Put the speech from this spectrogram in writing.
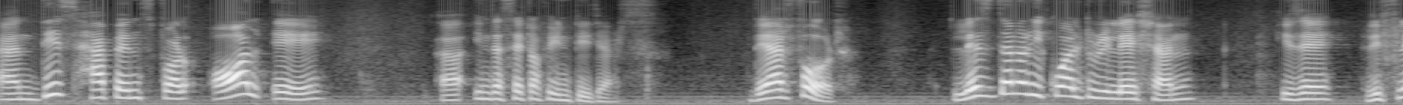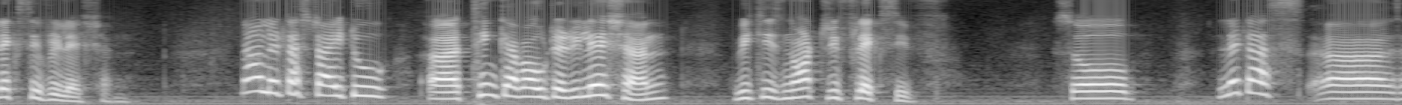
and this happens for all a uh, in the set of integers. Therefore, less than or equal to relation is a reflexive relation. Now, let us try to uh, think about a relation which is not reflexive. So, let us uh,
